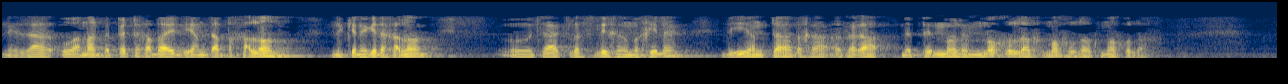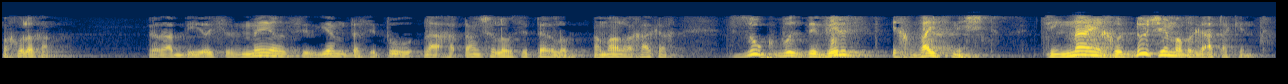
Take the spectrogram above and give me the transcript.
נעזר, הוא עמד בפתח הבית והיא עמדה בחלון, כנגד החלון, הוא צעק לה סליחה ומחילה, והיא ענתה בחזרה בפה מולם, מוכו לך, מוכו לך, מוכו לך. מחו לך. ורבי יוסף מאיר סרגם את הסיפור לחתן שלו, סיפר לו, אמר לו אחר כך, זוג ווס דה וילסט, איך וייס נישט, צינאי חודושים אברגת הקנט.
